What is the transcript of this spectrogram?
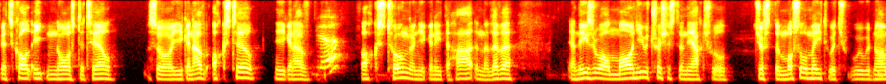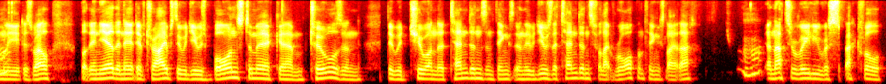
it's called eating nose to tail. So you can have oxtail, you can have yeah. ox tongue, and you can eat the heart and the liver. And these are all more nutritious than the actual just the muscle meat, which we would mm-hmm. normally mm-hmm. eat as well. But then, yeah, the native tribes they would use bones to make um, tools, and they would chew on the tendons and things, and they would use the tendons for like rope and things like that. Mm-hmm. And that's a really respectful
